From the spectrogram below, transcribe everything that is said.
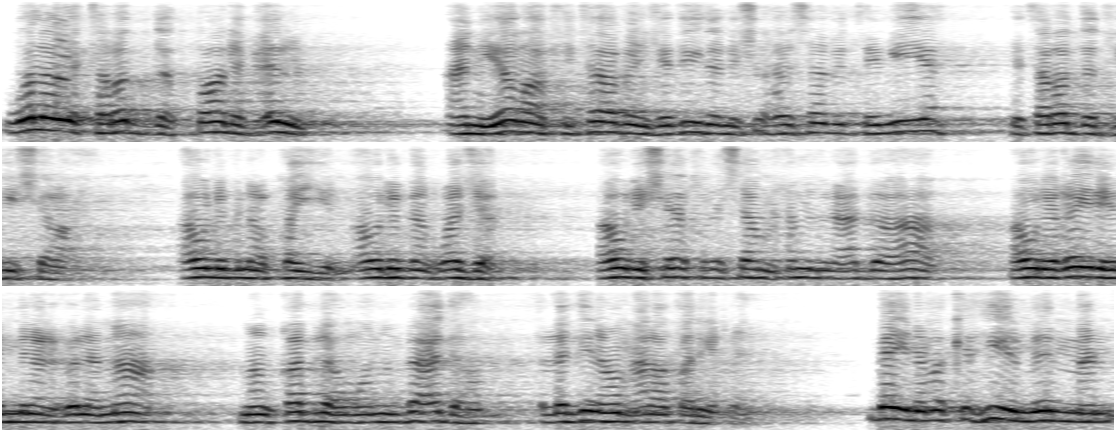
ولا يتردد طالب علم أن يرى كتابا جديدا لشيخ الإسلام ابن تيمية يتردد في شرائه أو لابن القيم أو لابن رجب. أو لشيخ الإسلام محمد بن عبد الوهاب أو لغيرهم من العلماء من قبلهم ومن بعدهم الذين هم على طريقهم. بينما كثير ممن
